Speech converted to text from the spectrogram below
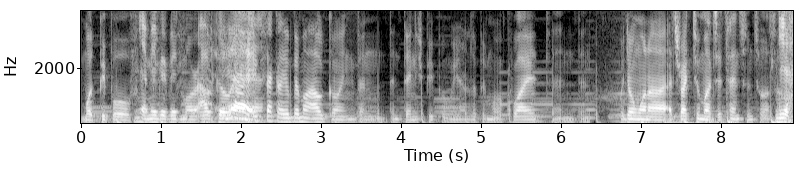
what people. Yeah, maybe a bit more outgoing. yeah, uh, exactly. A bit more outgoing than, than Danish people. We are a little bit more quiet and, and we don't want to attract too much attention to ourselves. Yeah.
